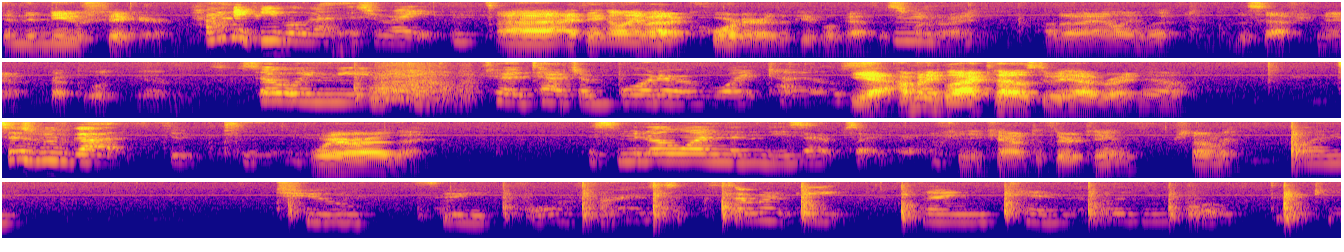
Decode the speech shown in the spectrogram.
in the new figure? How many people got this right? Uh, I think only about a quarter of the people got this one Mm. right. Although I only looked this afternoon. I forgot to look again. So we need to attach a border of white tiles. Yeah, how many black tiles do we have right now? It says we've got 13. Where are they? This middle one and these outside ring. Can you count to 13? Show me. One, two, three, four, five, six, seven, nine, ten, eleven, twelve, thirteen,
